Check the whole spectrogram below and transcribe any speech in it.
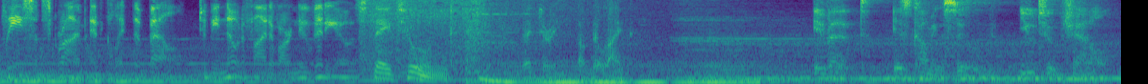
Please subscribe and click the bell to be notified of our new videos. Stay tuned. Victory of the Light. Event is coming soon. YouTube channel.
